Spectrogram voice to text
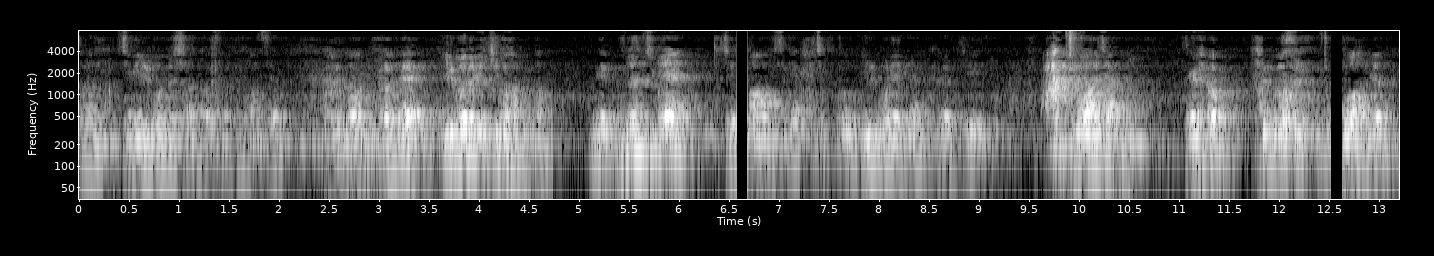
저는 지금 일본을 싫어한다고 생각하지 마세요. 일본. 그런데 일본을 기도합니다. 근데 은연 중에 제 마음속에 아직도 일본에 대한 그렇게 막 좋아하지 않는 제가 다른 것을 좋아하면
